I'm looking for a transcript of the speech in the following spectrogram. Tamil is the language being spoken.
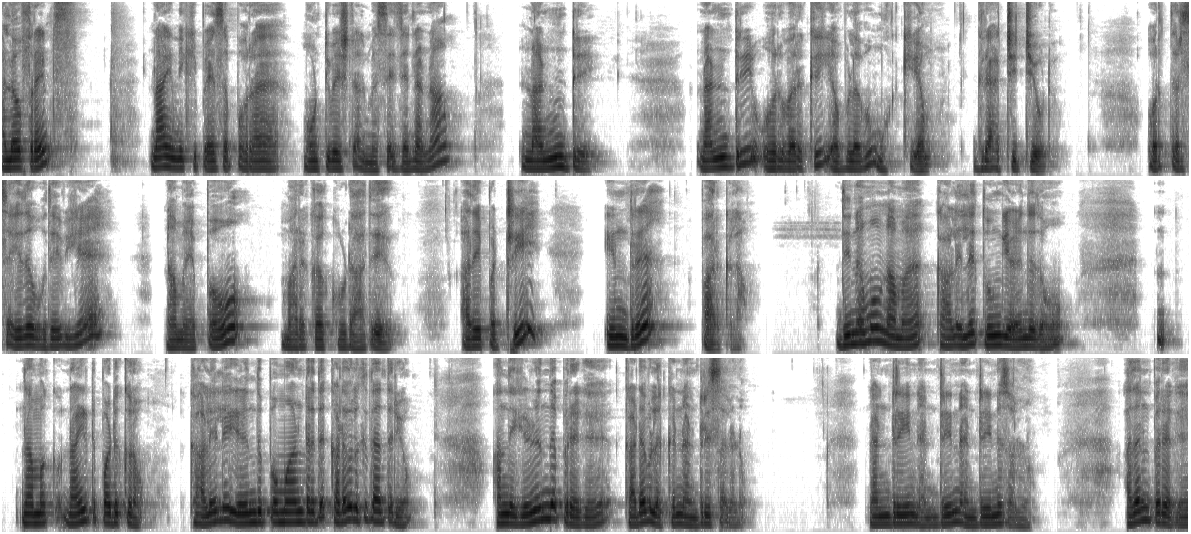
ஹலோ ஃப்ரெண்ட்ஸ் நான் இன்றைக்கி பேச போகிற மோட்டிவேஷ்னல் மெசேஜ் என்னென்னா நன்றி. நன்றி ஒருவருக்கு எவ்வளவு முக்கியம்? கிராட்டிடியூட் ஒருத்தர் செய்த உதவியை நாம் எப்போவும் மறக்கக்கூடாது. அதை பற்றி இன்று பார்க்கலாம். தினமும் நாம் காலையில் தூங்கி எழுந்ததும் நமக்கு நைட்டு படுக்கிறோம். காலையில் எழுந்துப்போமான்றது கடவுளுக்கு தான் தெரியும். அந்த எழுந்த பிறகு கடவுளுக்கு நன்றி சொல்லணும். நன்றி நன்றி நன்றின்னு சொல்லணும். அதன் பிறகு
